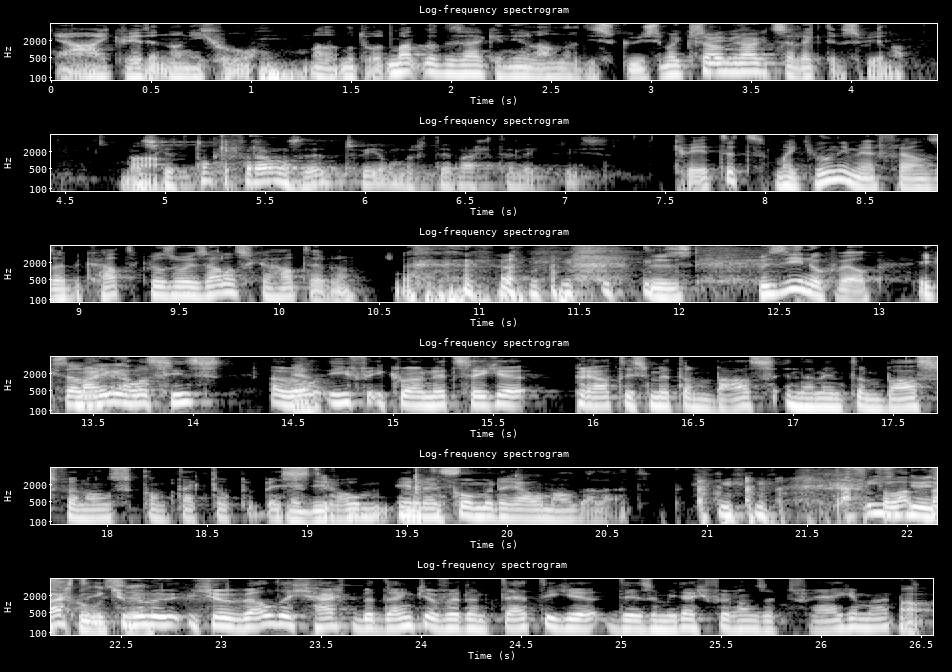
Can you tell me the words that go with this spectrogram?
ja, ik weet het nog niet goed. Maar dat, moet worden. maar dat is eigenlijk een heel andere discussie. Maar ik zou graag iets elektrisch willen. Maar als je toch kijk. Frans, hè? 208 elektrisch. Ik weet het, maar ik wil niet meer Frans. Dat heb ik gehad. Ik wil sowieso alles gehad hebben. dus we zien nog wel. Ik zou maar zeggen... alleszins, ah, wel, ja. Yves, ik wou net zeggen, praat eens met een baas en dan neemt een baas van ons contact op bij Stroom en dan komen we er allemaal wel uit. dat vind ik nu Bart, goed, ik wil u geweldig hard bedanken voor de tijd die je deze middag voor ons hebt vrijgemaakt. Oh.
